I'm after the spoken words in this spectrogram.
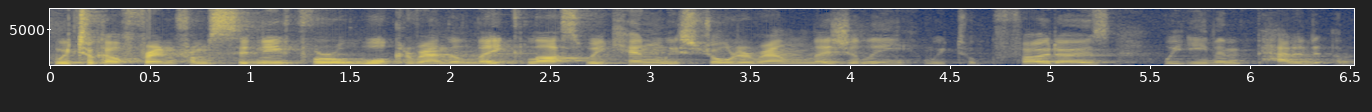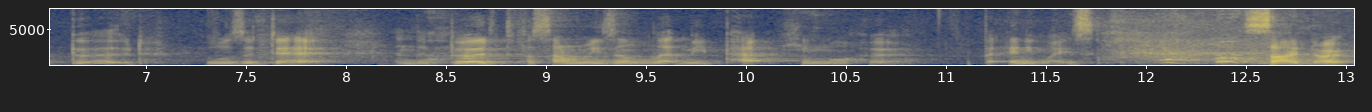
We took our friend from Sydney for a walk around the lake last weekend. We strolled around leisurely. We took photos. We even patted a bird. It was a dare. And the bird, for some reason, let me pat him or her. But, anyways, side note.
